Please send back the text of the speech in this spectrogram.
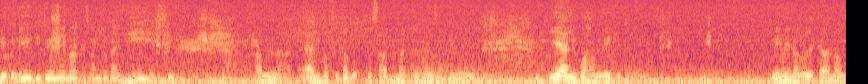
hiyo kitu kazi. Hamna. Kwa sababu madereva wenzake wenyewe. Yeye alikuwa haongei kitu. Mimi navyoletewa noma.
